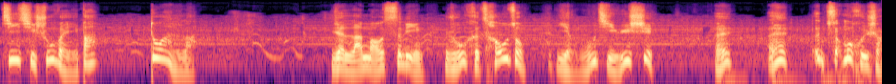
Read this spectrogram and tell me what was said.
机器鼠尾巴断了。任蓝毛司令如何操纵，也无济于事。哎哎，怎么回事？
